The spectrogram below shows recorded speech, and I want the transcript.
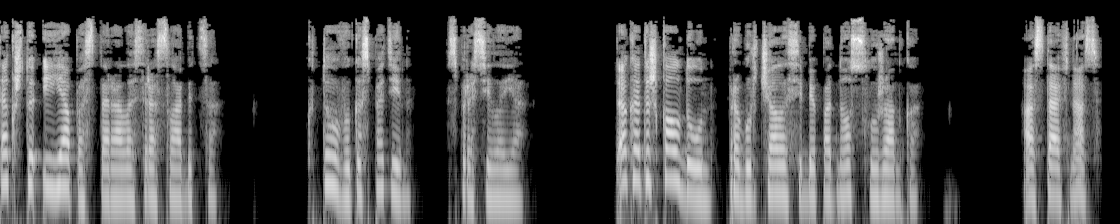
так что и я постаралась расслабиться. «Кто вы, господин?» — спросила я. «Так это ж колдун!» — пробурчала себе под нос служанка. «Оставь нас!»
